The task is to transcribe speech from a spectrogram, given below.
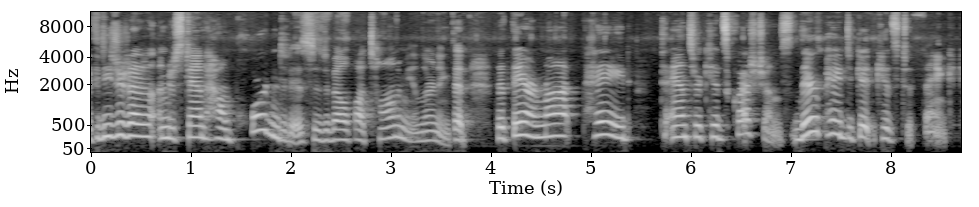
If a teacher doesn't understand how important it is to develop autonomy in learning, that, that they are not paid to answer kids' questions. They're paid to get kids to think.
